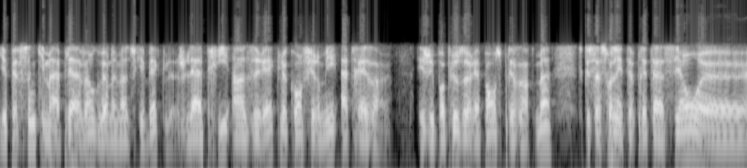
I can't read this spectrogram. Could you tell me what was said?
Il y a personne qui m'a appelé avant au gouvernement du Québec. Là. Je l'ai appris en direct, le confirmé à 13 heures. Et j'ai pas plus de réponses présentement. Est-ce que ça soit l'interprétation euh...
